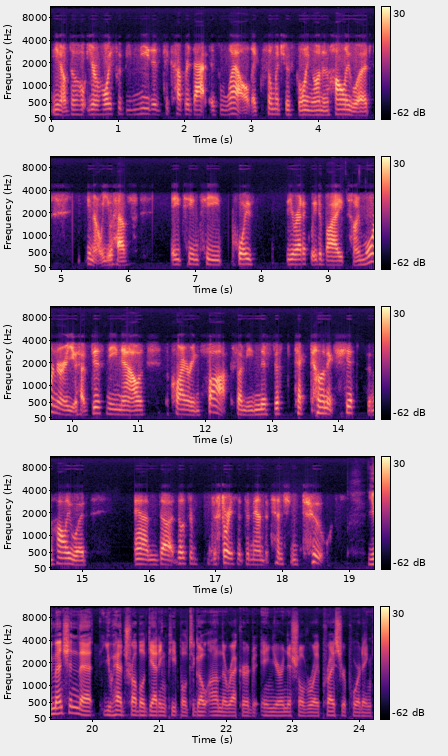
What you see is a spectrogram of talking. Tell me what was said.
you know, the, your voice would be needed to cover that as well. Like so much is going on in Hollywood. You know, you have AT&T poised theoretically to buy Time Warner. You have Disney now acquiring Fox. I mean, there's just tectonic shifts in Hollywood, and uh, those are the stories that demand attention too. You mentioned that you had trouble getting people to go on the record in your initial Roy Price reporting.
